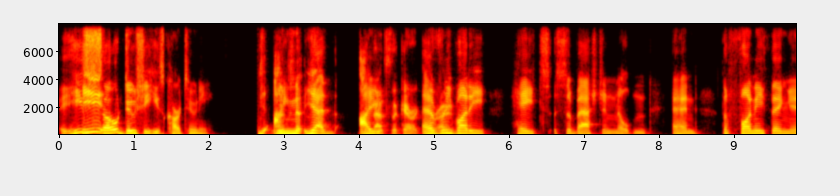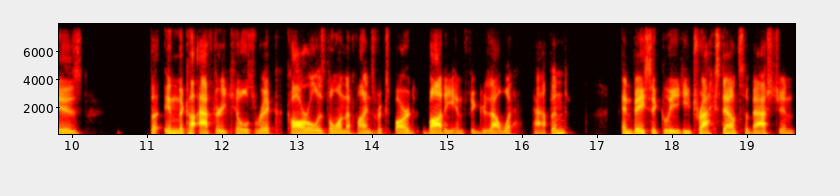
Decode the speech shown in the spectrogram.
he's He- so douchey. He's cartoony. I know. Yeah, I that's the character. right? everybody hates Sebastian Milton, and the funny thing is, the in the co- after he kills Rick, Carl is the one that finds Rick's bar- body and figures out what happened, and basically he tracks down Sebastian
